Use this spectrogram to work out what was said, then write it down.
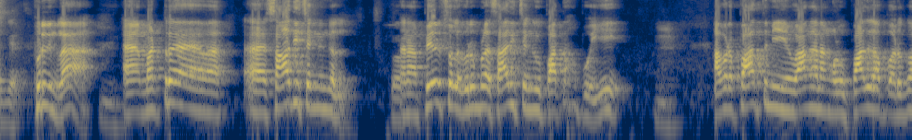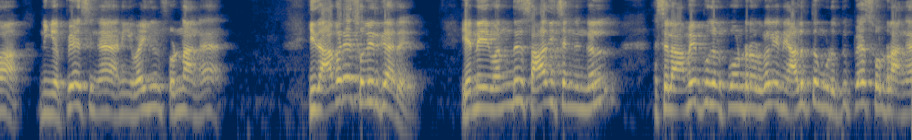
ஓகே. புரியுதுங்களா? மற்ற சாதி சங்கங்கள் நான் பேர் சொல்ல விரும்பல சாதி சங்கங்கள் பார்த்தாங்க போய் அவரை பார்த்து நீ வாங்க நாங்கள் உங்களுக்கு பாதுகாப்பா இருக்கோம். நீங்க பேசுங்க நீங்க வைங்கன்னு சொன்னாங்க. இது அவரே சொல்லியிருக்காரு. என்னை வந்து சாதி சங்கங்கள் சில அமைப்புகள் போன்றவர்கள் என்னை அழுத்தம் கொடுத்து பேச சொல்றாங்க.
